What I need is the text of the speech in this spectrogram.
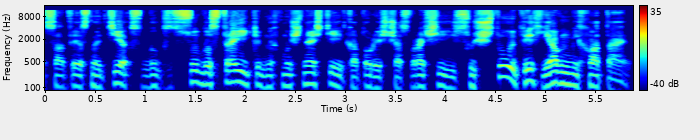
Соответственно, тех судостроительных мощностей, которые сейчас в России существуют, их явно не хватает.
